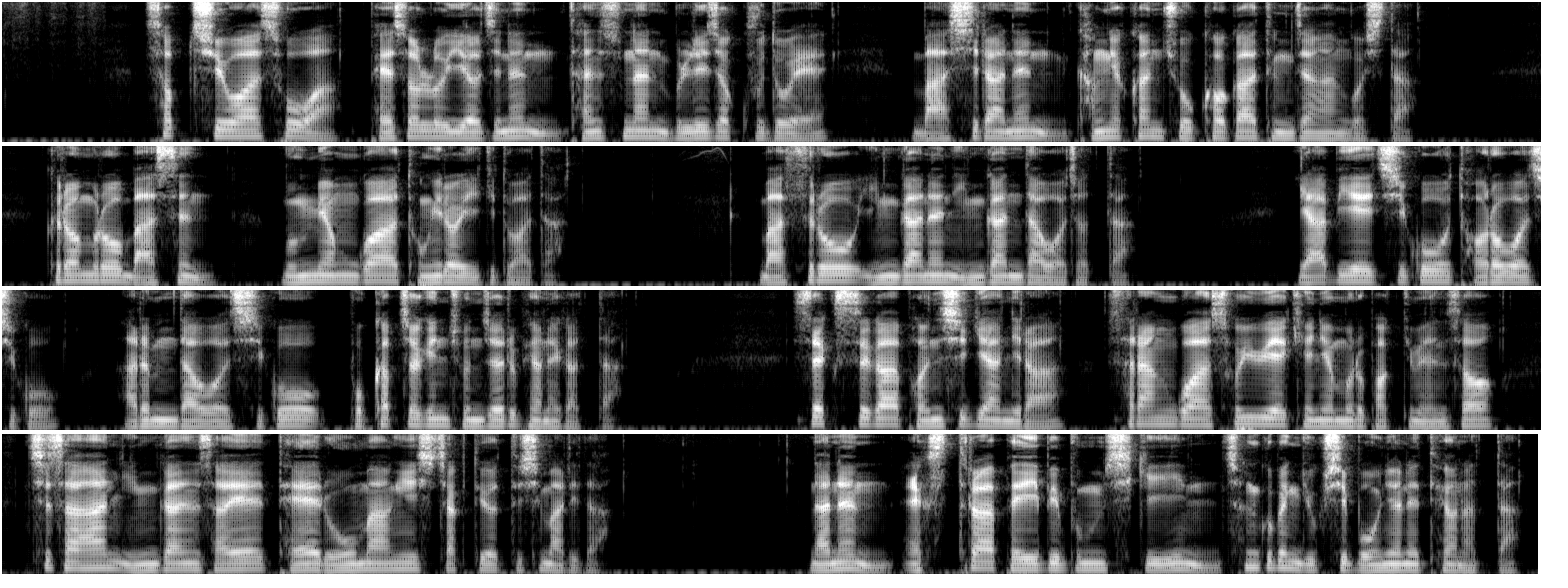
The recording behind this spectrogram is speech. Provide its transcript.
섭취와 소화, 배설로 이어지는 단순한 물리적 구도에 맛이라는 강력한 조커가 등장한 것이다. 그러므로 맛은 문명과 동일어이기도 하다. 맛으로 인간은 인간다워졌다. 야비해지고 더러워지고 아름다워지고 복합적인 존재로 변해갔다. 섹스가 번식이 아니라 사랑과 소유의 개념으로 바뀌면서 치사한 인간사의 대로망이 시작되었듯이 말이다. 나는 엑스트라 베이비붐 시기인 1965년에 태어났다.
